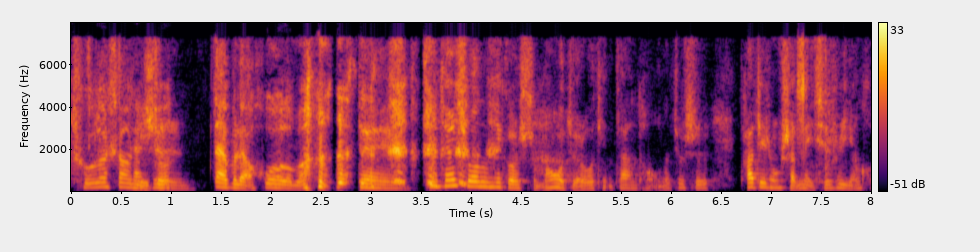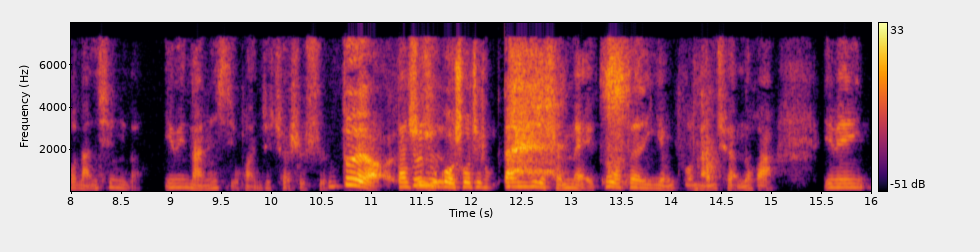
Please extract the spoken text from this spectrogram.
除了少女就带不了货了吗？对，今天说的那个什么，我觉得我挺赞同的，就是他这种审美其实是迎合男性的，因为男人喜欢，这确实是。对啊，但是如果说这种单一的审美过分迎合男权的话，因为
